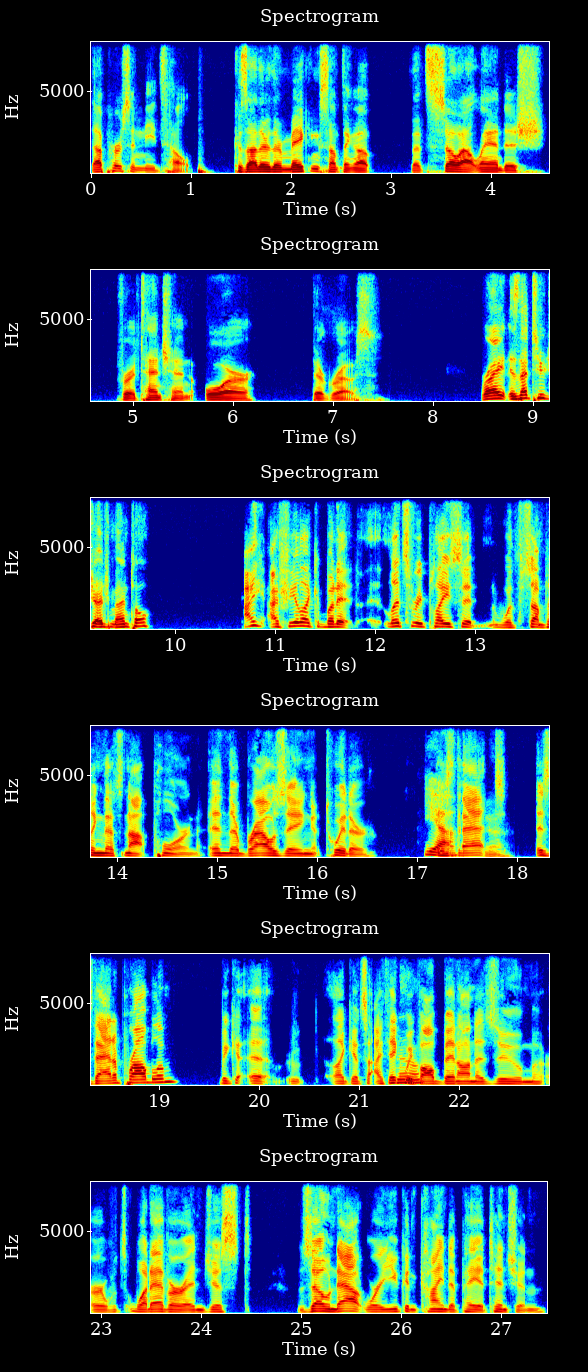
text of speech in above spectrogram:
that person needs help because either they're making something up that's so outlandish for attention or they're gross. Right? Is that too judgmental? I, I feel like, but it let's replace it with something that's not porn, and they're browsing Twitter. Yeah. Is that is Yeah. that a problem? Because uh, like it's, I think we've all been on a Zoom or whatever and just zoned out where you can kind of pay attention.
